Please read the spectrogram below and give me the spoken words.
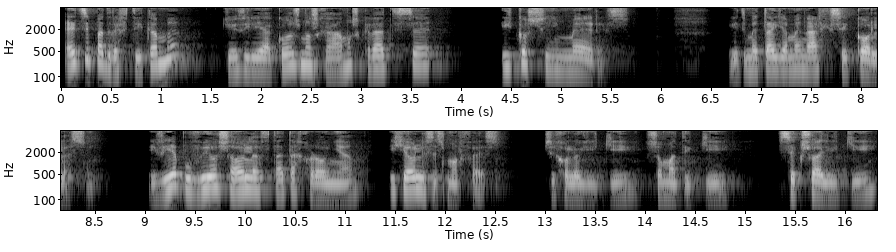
Έτσι παντρευτήκαμε και ο ιδηλιακός μας γάμος κράτησε 20 ημέρες. Γιατί μετά για μένα άρχισε η κόλαση. Η βία που βίωσα όλα αυτά τα χρόνια είχε όλες τις μορφές. Ψυχολογική, σωματική, σεξουαλική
